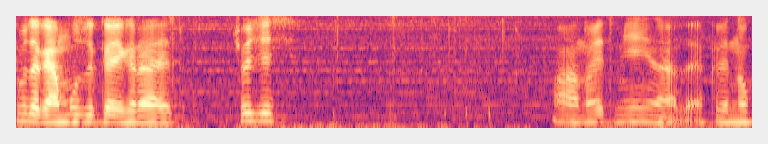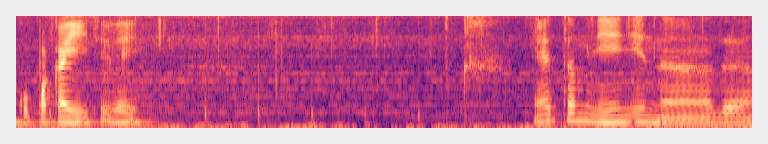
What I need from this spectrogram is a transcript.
Почему такая музыка играет? Что здесь? А, ну это мне не надо. Клинок упокоителей. Это мне не надо.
